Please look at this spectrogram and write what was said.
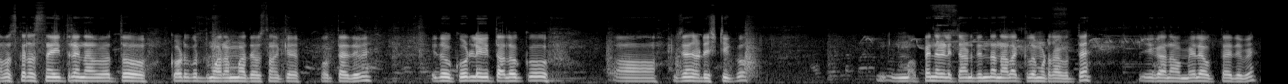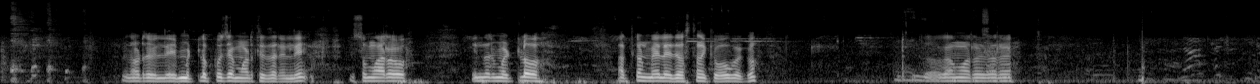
ನಮಸ್ಕಾರ ಸ್ನೇಹಿತರೆ ನಾವು ಇವತ್ತು ಕೋಟಗುಡ್ಡ ಮಾರಮ್ಮ ದೇವಸ್ಥಾನಕ್ಕೆ ಹೋಗ್ತಾ ಇದ್ದೀವಿ. ಇದು ಕೂಡ್ಲಿಗಿ ತಾಲೂಕು ವಿಜಯನಗರ ಡಿಸ್ಟಿಕ್ಕು. ಅಪ್ಪೇನಹಳ್ಳಿ ತಾಣದಿಂದ ನಾಲ್ಕು ಕಿಲೋಮೀಟರ್ ಆಗುತ್ತೆ. ಈಗ ನಾವು ಮೇಲೆ ಹೋಗ್ತಾ ಇದ್ದೀವಿ. ನೋಡ್ರಿ, ಇಲ್ಲಿ ಮೆಟ್ಲು ಪೂಜೆ ಮಾಡ್ತಿದ್ದಾರೆ ಇಲ್ಲಿ. ಸುಮಾರು ಇನ್ನೂರು ಮೆಟ್ಲು ಹತ್ಕೊಂಡು ಮೇಲೆ ದೇವಸ್ಥಾನಕ್ಕೆ ಹೋಗಬೇಕು.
